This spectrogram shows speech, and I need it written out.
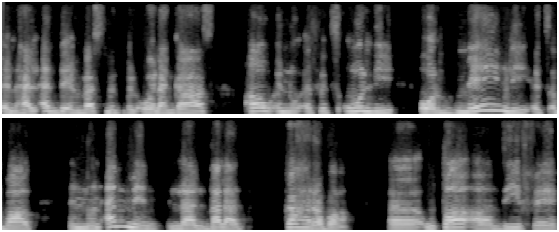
هالقد investment بال oil and gas أو إنه if it's only or mainly it's about إنه نأمن للبلد كهرباء آه وطاقة نظيفة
